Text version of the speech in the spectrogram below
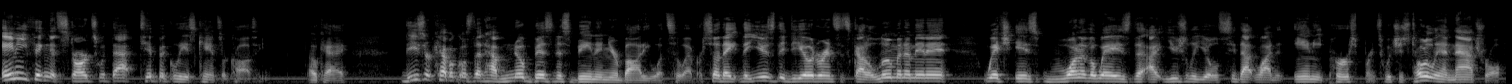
anything that starts with that typically is cancer causing. Okay? These are chemicals that have no business being in your body whatsoever. So they, they use the deodorants, it's got aluminum in it, which is one of the ways that I usually you'll see that line in antiperspirants, which is totally unnatural.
